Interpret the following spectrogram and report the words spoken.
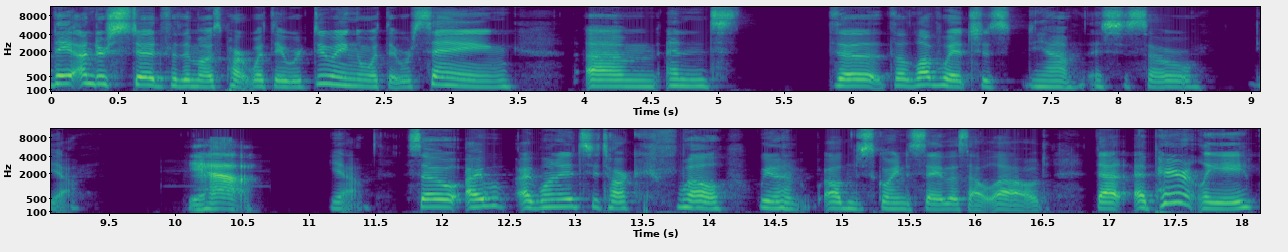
they understood for the most part what they were doing and what they were saying um and the the love witch is yeah it's just so yeah yeah. yeah. So I I wanted to talk. Well, we don't. Have, I'm just going to say this out loud. That apparently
